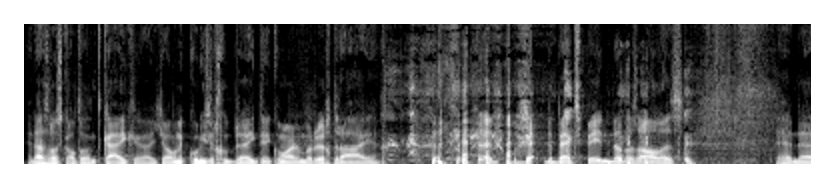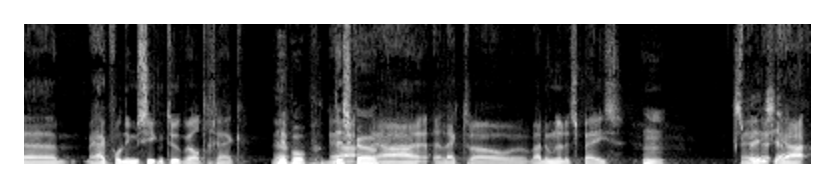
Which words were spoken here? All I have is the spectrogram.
En daar was ik altijd aan het kijken, weet je wel. En ik kon niet zo goed breakdansen. Ik kon maar mijn rug draaien. de, ba- de backspin, dat was alles. En, eh, maar ja, ik vond die muziek natuurlijk wel te gek. Hip-hop, Ja, disco. Ja, electro. wij noemden het space. Hm. Space, en, ja? ja?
